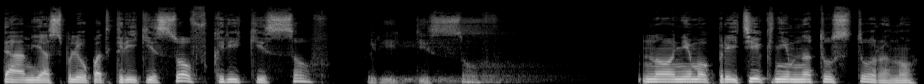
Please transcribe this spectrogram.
Там я сплю под крики сов, крики сов, крики сов». Но не мог прийти к ним на ту сторону.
